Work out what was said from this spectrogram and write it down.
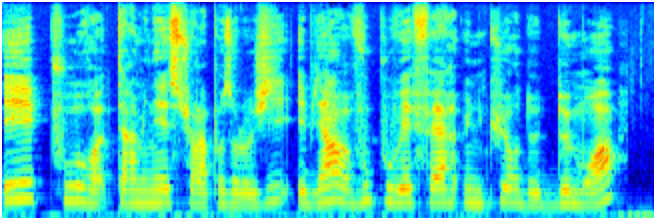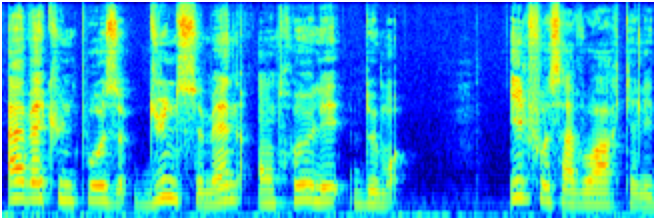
Et pour terminer sur la posologie, eh bien, vous pouvez faire une cure de deux mois avec une pause d'une semaine entre les deux mois. Il faut savoir qu'elle est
